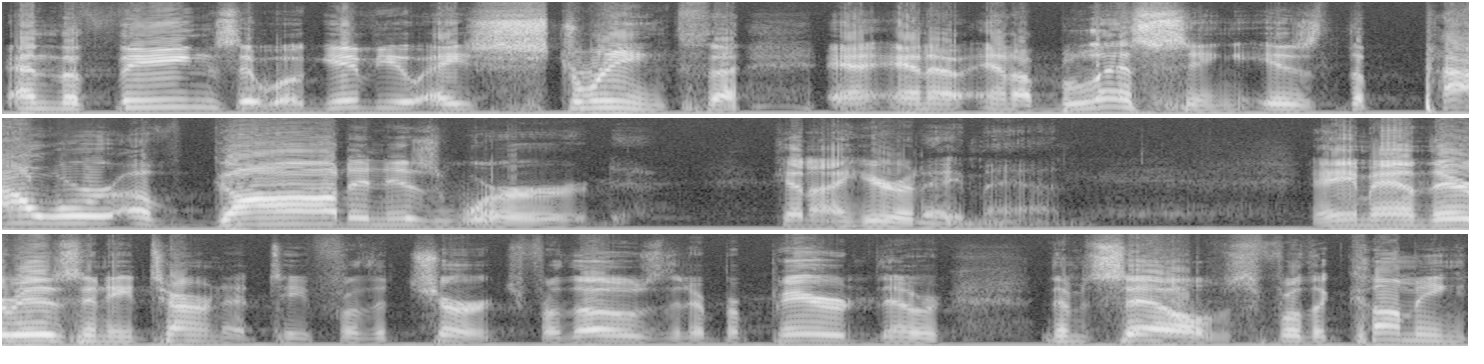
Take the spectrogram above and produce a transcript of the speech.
and the things that will give you a strength and a, and a blessing is the power of God and His Word. Can I hear an amen? Amen. There is an eternity for the church, for those that have prepared their, themselves for the coming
